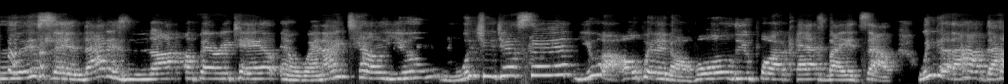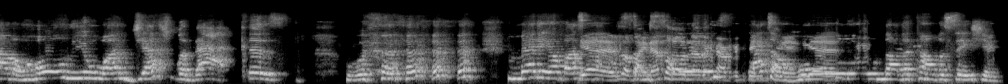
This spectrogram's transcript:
listen, that is not a fairy tale. And when I tell you what you just said, you are opening a whole new podcast by itself. We're gonna have to have a whole new one just for that, because Many of us. Yes, I'm like, that's a whole nother conversation. That's a whole yes. nother conversation.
